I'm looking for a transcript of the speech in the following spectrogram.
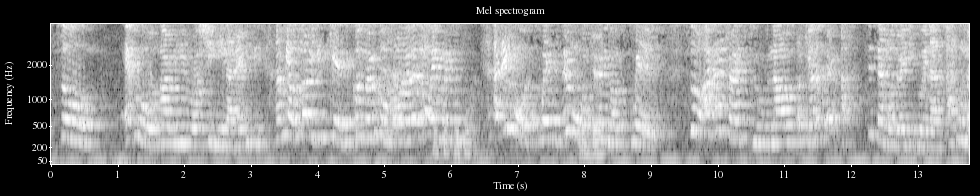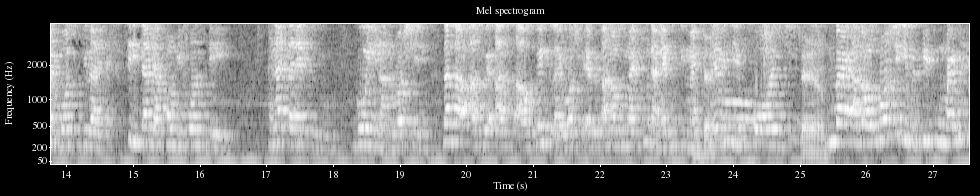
So everyone was not really rushing in and everything. I mean, I was not really scared because my was on and I don't want anybody to. And everyone was sweating, so everyone was Okay. smelling of sweat. So I now tried to now, okay, I now, uh, system was already going and I don't my boss to be like, see the time you are coming first day. And I decided to go in and rushing. That's how as, we, as I was going to like rush with every, and I was my food and everything, my food, everything poured. Damn. My, as I was rushing in with people, my makeup,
